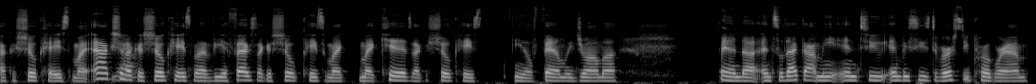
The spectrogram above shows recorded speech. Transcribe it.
I could showcase my action, yeah. I could showcase my VFX, I could showcase my, my kids, I could showcase, you know, family drama and uh, and so that got me into NBC's diversity program,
